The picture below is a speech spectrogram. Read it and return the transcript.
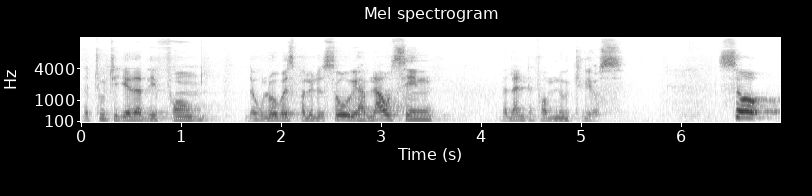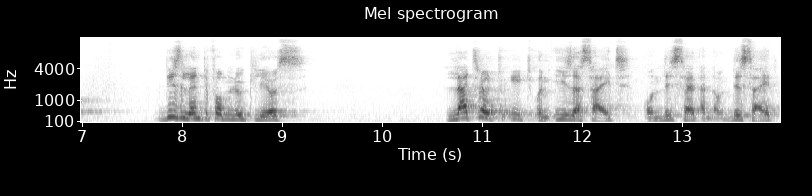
The two together, they form the globus pallidus. So we have now seen the lentiform nucleus. So this lentiform nucleus Lateral to it on either side, on this side and on this side,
